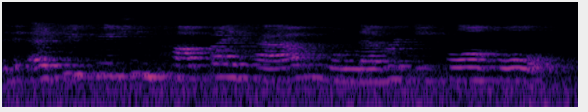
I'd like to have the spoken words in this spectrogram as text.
An education taught by halves will never equal a whole.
